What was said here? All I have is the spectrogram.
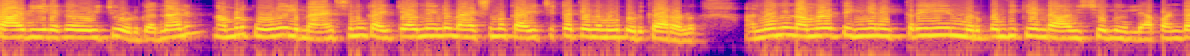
കാടിയിലൊക്കെ ഒഴിച്ചു കൊടുക്കും എന്നാലും നമ്മൾ കൂടുതൽ മാക്സിമം കഴിക്കാവുന്നതിന്റെ മാക്സിമം കഴിച്ചിട്ടൊക്കെ നമ്മൾ കൊടുക്കാറുള്ളൂ. അന്നൊന്നും നമ്മളടുത്ത് ഇങ്ങനെ ഇത്രയും നിർബന്ധിക്കേണ്ട ആവശ്യമൊന്നുമില്ല. പണ്ട്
